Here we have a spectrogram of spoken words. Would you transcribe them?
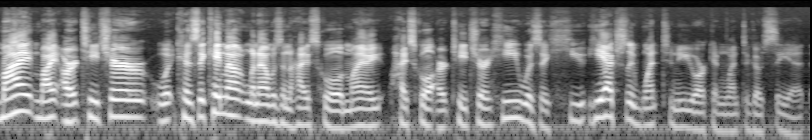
my my art teacher because it came out when I was in high school. My high school art teacher, he was a huge. He actually went to New York and went to go see it,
